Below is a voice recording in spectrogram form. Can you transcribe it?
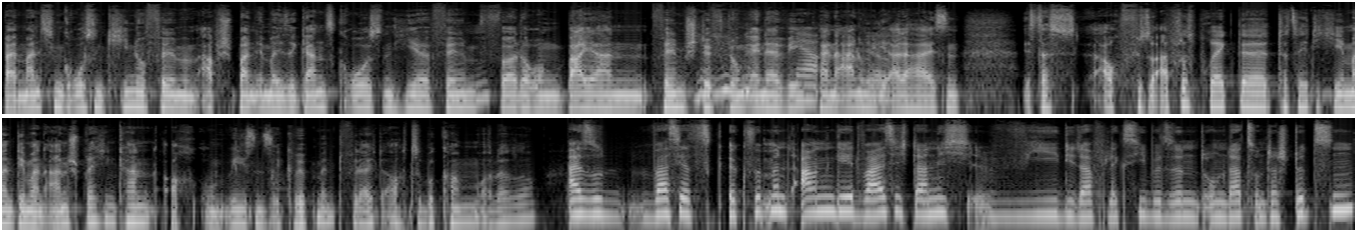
bei manchen großen Kinofilmen im Abspann immer diese ganz großen hier Filmförderung Bayern, Filmstiftung NRW, ja. keine Ahnung, wie die alle heißen. Ist das auch für so Abschlussprojekte tatsächlich jemand, den man ansprechen kann, auch um wenigstens Equipment vielleicht auch zu bekommen oder so? Also was jetzt Equipment angeht, weiß ich da nicht, wie die da flexibel sind, um da zu unterstützen.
